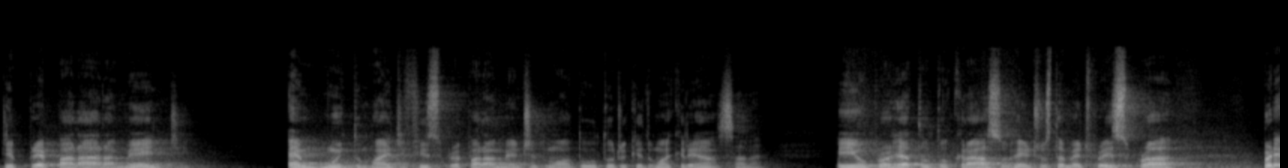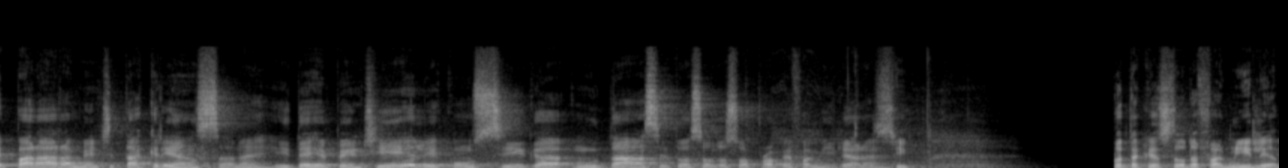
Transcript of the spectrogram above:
de preparar a mente, é muito mais difícil preparar a mente de um adulto do que de uma criança, né? E o projeto do Crasso vem justamente para isso, para preparar a mente da criança, né? E de repente ele consiga mudar a situação da sua própria família, né? Sim. Quanto à questão da família,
